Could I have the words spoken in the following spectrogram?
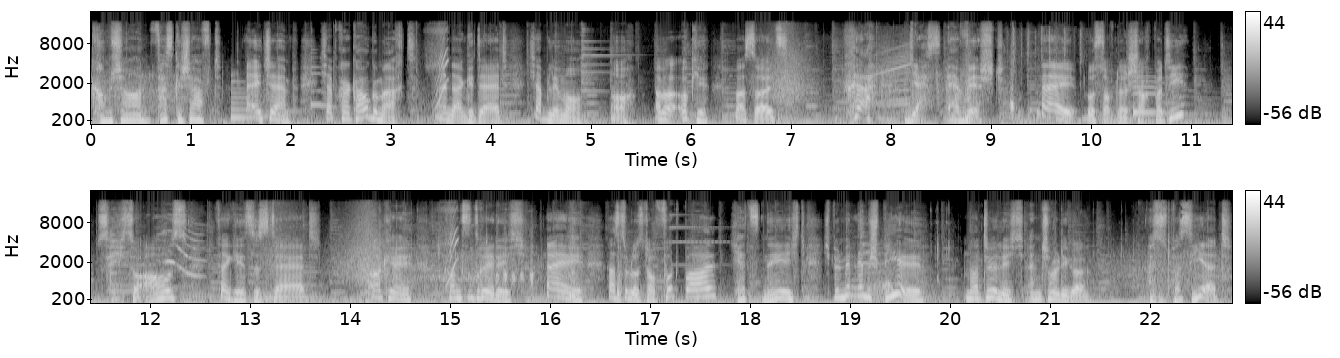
Komm schon, fast geschafft. Hey Champ, ich hab Kakao gemacht. Nein, danke Dad, ich hab Limo. Oh, aber okay, was soll's. Ha, yes, erwischt. Hey, Lust auf eine Schachpartie? Sehe ich so aus? Vergiss es, Dad. Okay, konzentrier dich. Hey, hast du Lust auf Football? Jetzt nicht. Ich bin mitten im Spiel. Natürlich, entschuldige. Was ist passiert?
